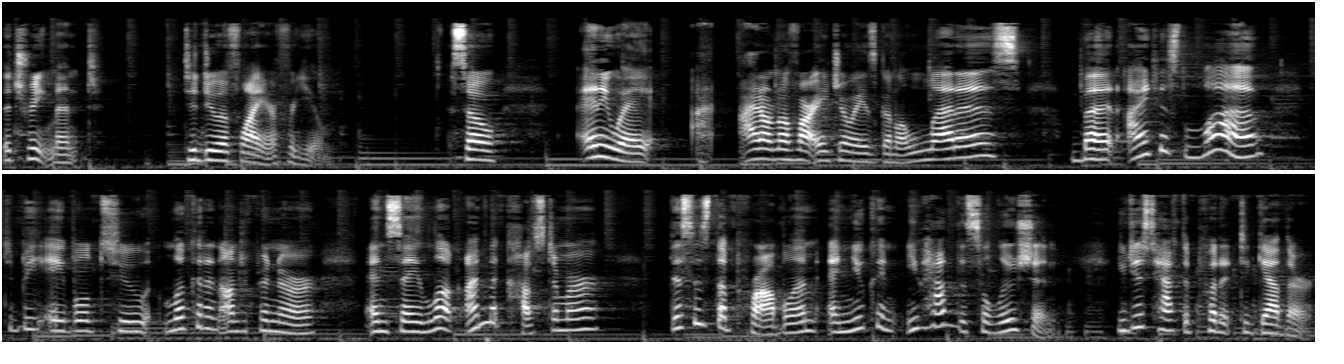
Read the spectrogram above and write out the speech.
the treatment to do a flyer for you. So, anyway, I, I don't know if our HOA is going to let us, but I just love to be able to look at an entrepreneur and say, "Look, I'm the customer. This is the problem and you can you have the solution. You just have to put it together.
